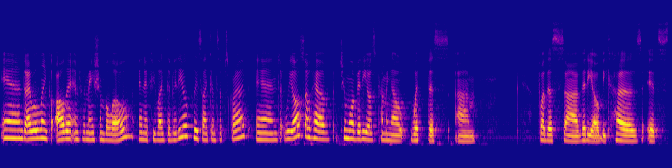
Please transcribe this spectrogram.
And I will link all the information below. And if you like the video, please like and subscribe. And we also have two more videos coming out with this um, for this uh, video because it's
